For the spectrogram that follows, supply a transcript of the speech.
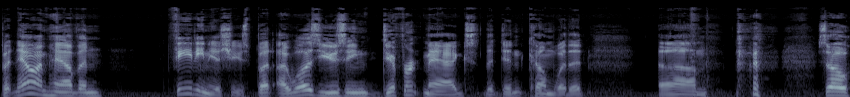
but now I'm having feeding issues, but I was using different mags that didn't come with it. Um, so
